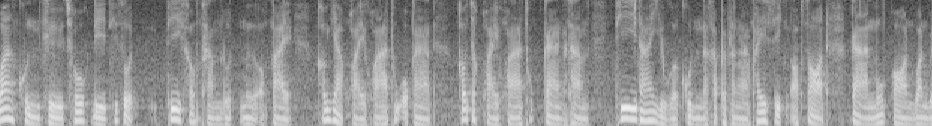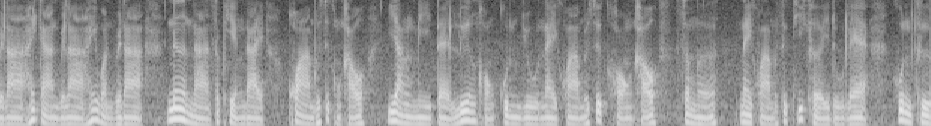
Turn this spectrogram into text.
ว่าคุณคือโชคดีที่สุด ที่เขาทำหลุดมือออกไป เขาอยากไขว่คว้าทุกโอกาส เขาจะไขว่คว้าทุกการกระทำที่ได้อยู่กับคุณนะครับเป็นพลังงานไพ่ซิกออฟสอดการมูฟออนวันเวลาให้การเวลาให้วันเวลา เนิ่นนานสักเพียงใด ความรู้สึกของเขายังมีแต่เรื่องของคุณอยู่ในความรู้สึกของเขาเสมอในความรู้สึกที่เคยดูแล คุณคือ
